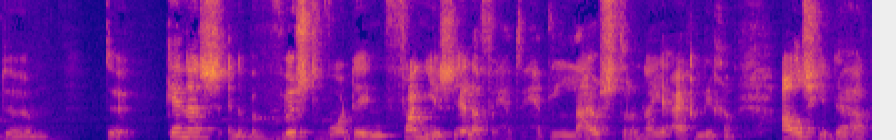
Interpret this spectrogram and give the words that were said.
de, de kennis en de bewustwording van jezelf, het, het luisteren naar je eigen lichaam, als je daar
